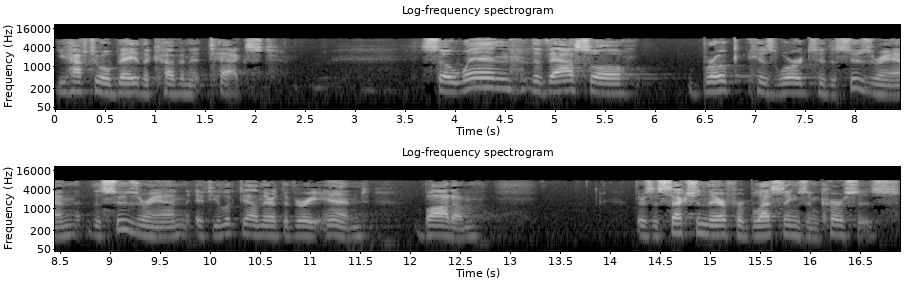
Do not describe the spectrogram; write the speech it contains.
You have to obey the covenant text. So when the vassal broke his word to the suzerain, the suzerain, if you look down there at the very end, bottom, there's a section there for blessings and curses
